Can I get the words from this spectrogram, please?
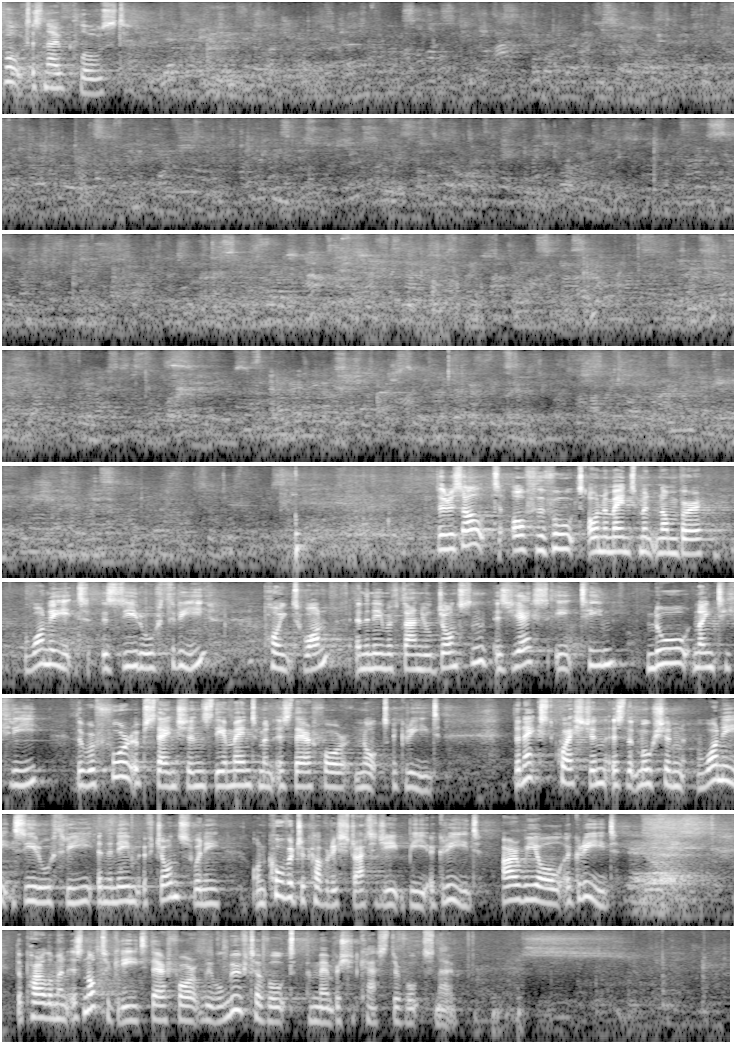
vote is now closed. The result of the vote on amendment number 1803.1 in the name of Daniel Johnson is yes 18, no 93. There were four abstentions. The amendment is therefore not agreed. The next question is that motion 1803 in the name of John Swinney on COVID recovery strategy be agreed. Are we all agreed? Yes. The Parliament is not agreed, therefore we will move to a vote and members should cast their votes now.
